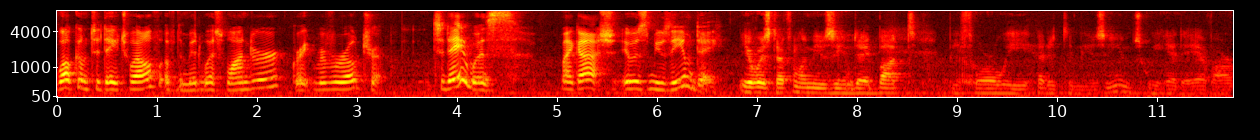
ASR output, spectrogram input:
Welcome to day 12 of the Midwest Wanderer Great River Road Trip. Today was, my gosh, it was museum day. It was definitely museum day, but before we headed to museums, we had to have our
